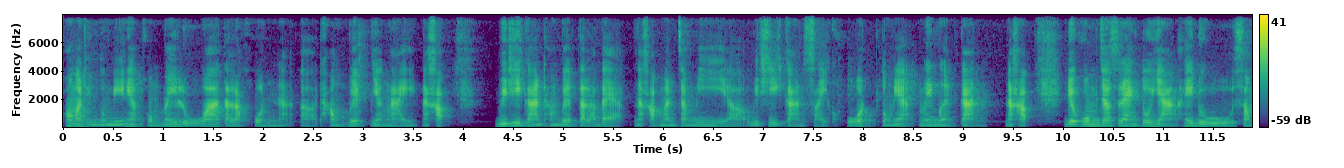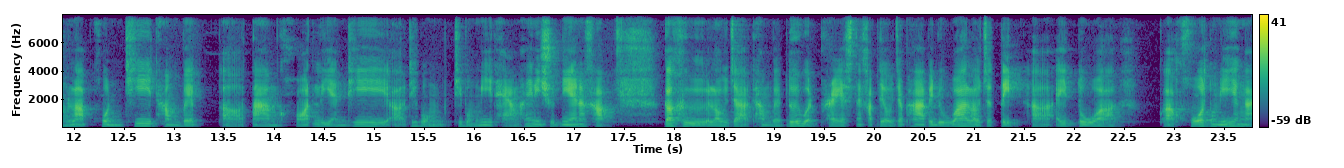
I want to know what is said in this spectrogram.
พอมาถึงตรงนี้เนี่ยผมไม่รู้ว่าแต่ละคนนะทำเว็บยังไงนะครับ วิธีการทำเว็บแต่ละแบบนะครับ มันจะมีวิธีการใส่โค้ดตรงนี้ไม่เหมือนกันนะครับ เดี๋ยวผมจะแสดงตัวอย่างให้ดูสำหรับคนที่ทำเว็บตามคอร์สเรียนที่ที่ผมที่ผมมีแถมให้ในชุดนี้นะครับ ก็คือเราจะทำเว็บด้วย WordPress นะครับ เดี๋ยวจะพาไปดูว่าเราจะติดไอตัว โค้ดตรงนี้ยังไง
